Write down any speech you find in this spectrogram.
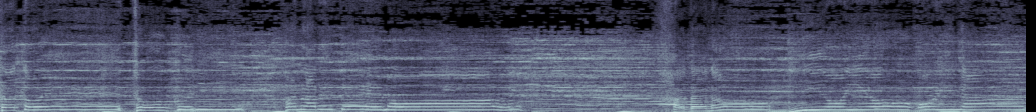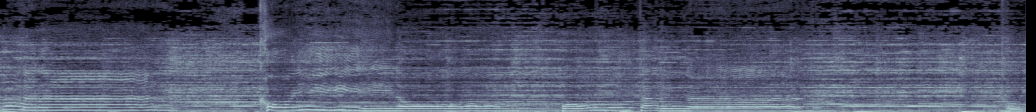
たとえ遠くに離れても肌の匂いを追いながら恋の蛍が飛ぶ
